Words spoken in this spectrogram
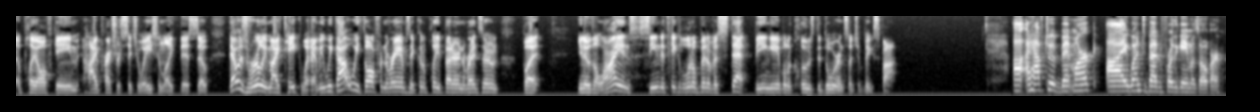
a playoff game, high pressure situation like this. So that was really my takeaway. I mean, we got what we thought from the Rams. They could have played better in the red zone, but you know, the Lions seem to take a little bit of a step being able to close the door in such a big spot. Uh, I have to admit, Mark, I went to bed before the game was over.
